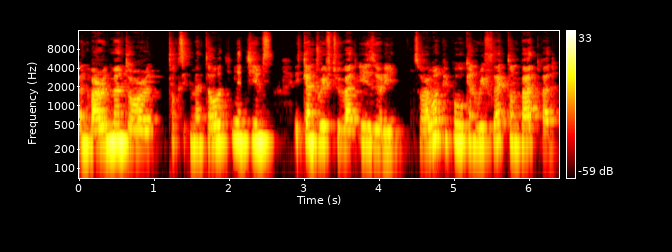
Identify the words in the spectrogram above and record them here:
environment or toxic mentality in teams it can drift to that easily. So I want people who can reflect on that, that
